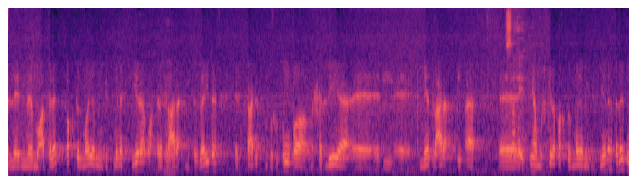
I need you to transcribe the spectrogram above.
لأن معدلات فقد المية من جسمنا كثيره معدلات العرق متزايدة ارتفاع نسبه الرطوبه مخلية كميات العرق بيبقى صحيح. فيها مشكلة فقد المية من جسمنا فلازم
